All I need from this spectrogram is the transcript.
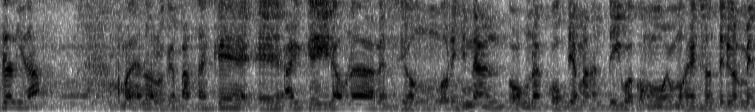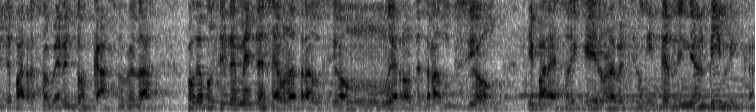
realidad? Bueno, lo que pasa es que eh, hay que ir a una versión original o una copia más antigua como hemos hecho anteriormente para resolver estos casos, ¿verdad? Porque posiblemente sea una traducción, un error de traducción y para eso hay que ir a una versión interlineal bíblica.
